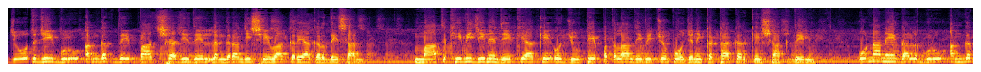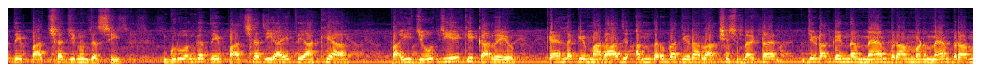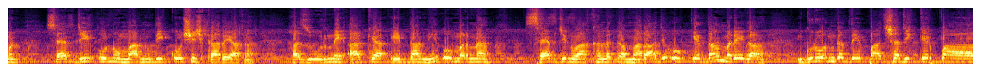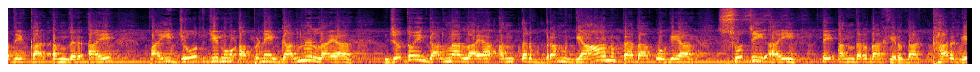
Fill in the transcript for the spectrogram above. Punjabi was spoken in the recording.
ਜੋਤ ਜੀ ਗੁਰੂ ਅੰਗਦ ਦੇ ਪਾਤਸ਼ਾਹ ਜੀ ਦੇ ਲੰਗਰਾਂ ਦੀ ਸੇਵਾ ਕਰਿਆ ਕਰਦੇ ਸਨ। ਮਾਤ ਖੀਵੀ ਜੀ ਨੇ ਦੇਖਿਆ ਕਿ ਉਹ ਝੂਠੇ ਪਤਲਾਂ ਦੇ ਵਿੱਚੋਂ ਭੋਜਨ ਇਕੱਠਾ ਕਰਕੇ ਛਕਦੇ ਨੇ। ਉਹਨਾਂ ਨੇ ਇਹ ਗੱਲ ਗੁਰੂ ਅੰਗਦ ਦੇ ਪਾਤਸ਼ਾਹ ਜੀ ਨੂੰ ਦੱਸੀ। ਗੁਰੂ ਅੰਗਦ ਦੇ ਪਾਤਸ਼ਾਹ ਜੀ ਆਏ ਤੇ ਆਖਿਆ, ਭਾਈ ਜੋਤ ਜੀ, ਇਹ ਕੀ ਕਰ ਰਹੇ ਹੋ? ਕਹਿਣ ਲੱਗੇ, ਮਹਾਰਾਜ, ਅੰਦਰ ਦਾ ਜਿਹੜਾ ਰਾਖਸ਼ ਬੈਠਾ ਹੈ ਜਿਹੜਾ ਕਹਿੰਦਾ, ਮੈਂ ਬ੍ਰਾਹਮਣ ਮੈਂ ਬ੍ਰਾਹਮਣ ਸਾਹਿਬ ਜੀ, ਉਹਨੂੰ ਮਾਰਨ ਦੀ ਕੋਸ਼ਿਸ਼ ਕਰ ਰਿਹਾ ਹਾਂ। ਹਜ਼ੂਰ ਨੇ ਆਖਿਆ ਇਦਾਂ ਨਹੀਂ ਉਹ ਮਰਨਾ। ਸਾਹਿਬ ਜੀ ਨੂੰ ਆਖਣ ਲੱਗਾ, ਮਹਾਰਾਜ, ਉਹ ਕਿਦਾਂ ਮਰੇਗਾ? ਗੁਰੂ ਅੰਗਦ ਦੇ ਪਾਤਸ਼ਾਹ ਜੀ ਕਿਰਪਾ ਦੇ ਘਰ ਅੰਦਰ ਆਏ। ਭਾਈ ਜੋਤ ਜੀ ਨੂੰ ਆਪਣੇ ਗੱਲ ਨਾਲ ਲਾਇਆ। ਜਦੋਂ ਹੀ ਗੱਲ ਨਾਲ ਲਾਇਆ, ਅੰਤਰ ਬ੍ਰਹਮ ਗਿਆਨ ਪੈਦਾ ਹੋ ਗਿਆ। ਸੋਝੀ ਆਈ ਤੇ ਅੰਦਰ ਦਾ ਹਿਰਦਾ ਠਰ ਗਿਆ।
